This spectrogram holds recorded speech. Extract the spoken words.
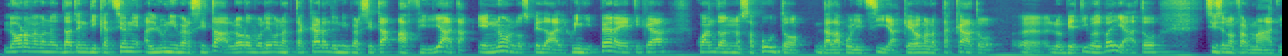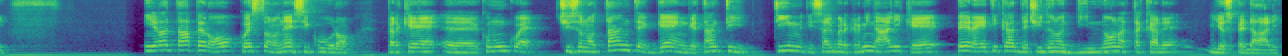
loro avevano dato indicazioni all'università, loro volevano attaccare l'università affiliata e non l'ospedale, quindi per etica, quando hanno saputo dalla polizia che avevano attaccato eh, l'obiettivo sbagliato, si sono fermati. In realtà però questo non è sicuro, perché eh, comunque ci sono tante gang, tanti team di cybercriminali che per etica decidono di non attaccare gli ospedali.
